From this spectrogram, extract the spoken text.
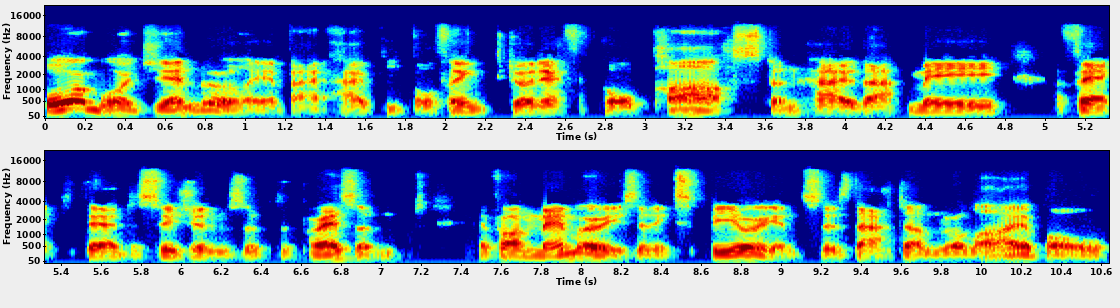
or more generally about how people think to an ethical past and how that may affect their decisions of the present, if our memories and experience is that unreliable,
